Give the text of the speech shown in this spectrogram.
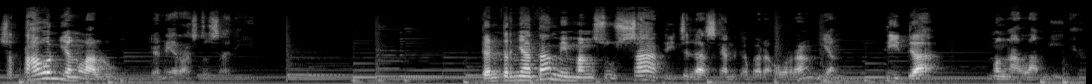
setahun yang lalu, dan Erastus hari ini. Dan ternyata memang susah dijelaskan kepada orang yang tidak mengalaminya.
